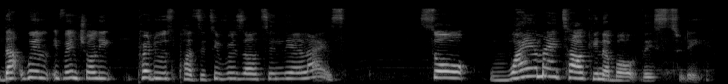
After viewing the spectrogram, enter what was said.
that will eventually produce positive results in their lives. So, why am I talking about this today?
